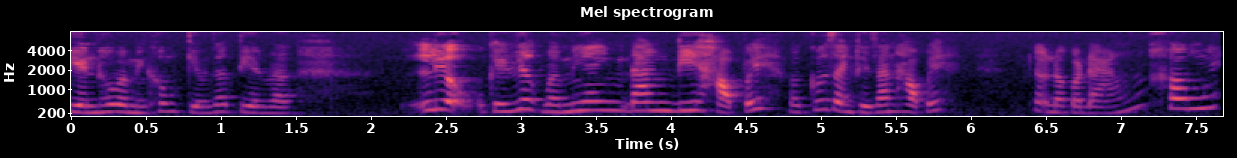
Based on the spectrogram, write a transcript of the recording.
tiền thôi và mình không kiếm ra tiền. Và liệu cái việc mà mi anh đang đi học ấy và cứ dành thời gian học ấy liệu nó có đáng không ấy?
